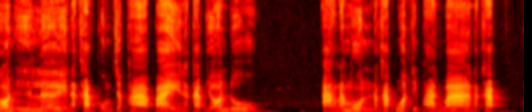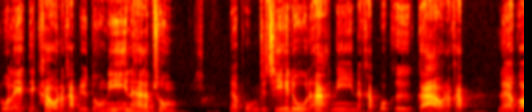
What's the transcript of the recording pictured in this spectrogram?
ก่อนอื่นเลยนะครับ ผมจะพาไปนะครับ ย้อนดูอ่างน้ำมนต์นะครับ งวดที่ผ่านมานะครับ ตัวเลขที่เข้านะครับ อยู่ตรงนี้นะฮะท่านผู้ชมเดี๋ยวผมจะชี้ให้ดูนะฮะนี่นะครับก็คือ 9 นะครับ แล้วก็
